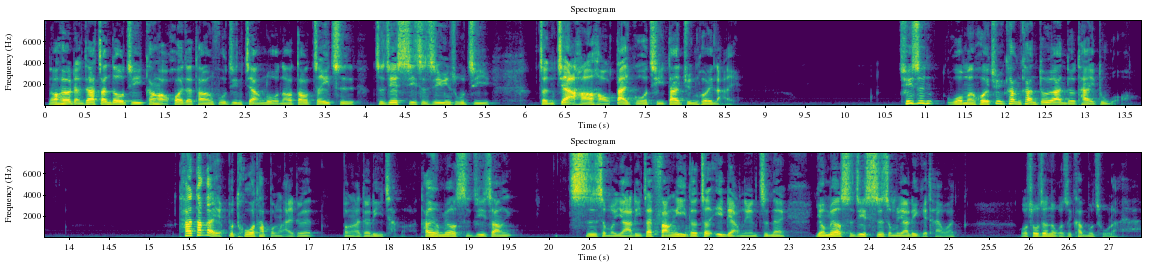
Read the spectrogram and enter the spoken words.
然后还有两架战斗机刚好坏在台湾附近降落，然后到这一次直接吸十机运输机，整架好好带国旗带军徽来。其实我们回去看看对岸的态度哦，他大概也不拖他本来的本来的立场啊，他有没有实际上施什么压力？在防疫的这一两年之内，有没有实际施什么压力给台湾？我说真的，我是看不出来啊。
